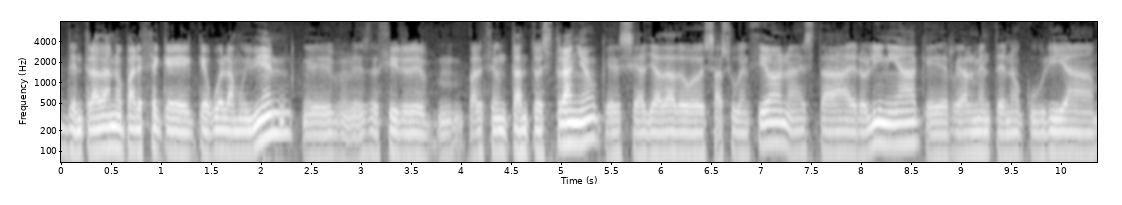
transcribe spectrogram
de entrada no parece que, huela muy bien, es decir, eh, parece un tanto extraño que se haya dado esa subvención a esta aerolínea que realmente no cubría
